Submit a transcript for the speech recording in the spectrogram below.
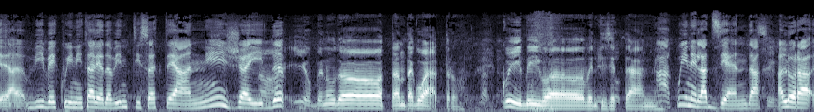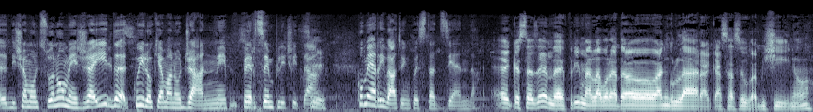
eh, vive qui in Italia da 27 anni, Jaid. Io ho venuto 84, qui vivo 27 anni. Ah, qui nell'azienda. Allora, eh, diciamo il suo nome è Jaid, qui lo chiamano Gianni per semplicità. Sì. Come è arrivato in questa azienda? E questa azienda prima ha lavorato a Angulara, a casa sua, vicino.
